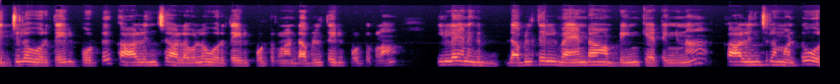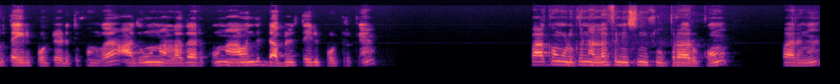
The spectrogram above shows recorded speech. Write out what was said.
எட்ஜில் ஒரு தையல் போட்டு கால் இன்ச்சு அளவில் ஒரு தையல் போட்டுக்கலாம். டபுள் தையல் போட்டுக்கலாம். இல்லை எனக்கு டபுள் தையல் வேண்டாம் அப்படின்னு கேட்டிங்கன்னா கால் இன்ச்சில் மட்டும் ஒரு தையல் போட்டு எடுத்துக்கோங்க. அதுவும் நல்லா தான் இருக்கும். நான் வந்து டபுள் தையல் போட்டிருக்கேன். பார்க்க உங்களுக்கு நல்லா ஃபினிஷிங் சூப்பராக இருக்கும். பாருங்கள்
